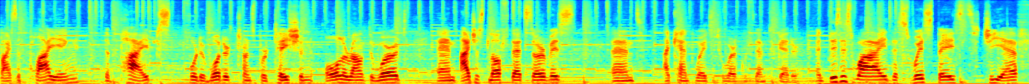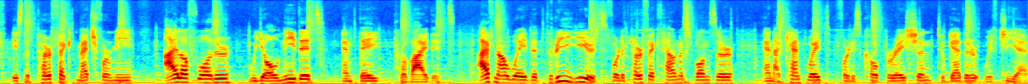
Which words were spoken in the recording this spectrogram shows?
by supplying the pipes for the water transportation all around the world and I just love that service and I can't wait to work with them together. And this is why the Swiss-based GF is the perfect match for me. I love water, we all need it, and they provide it. I've now waited three years for the perfect helmet sponsor and I can't wait for this cooperation together with GF.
